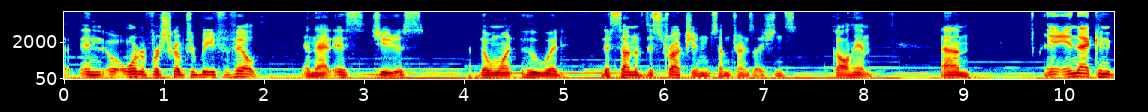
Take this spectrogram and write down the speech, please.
uh, in order for scripture to be fulfilled. And that is Judas, the one who would, the son of destruction, some translations call him. Um, and that can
